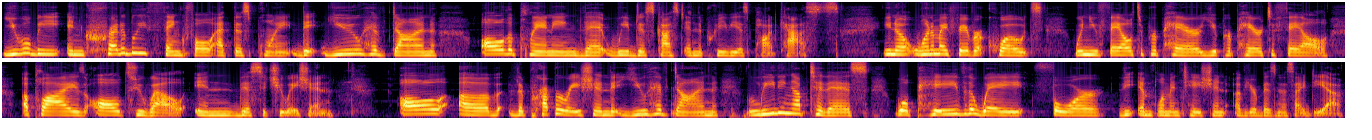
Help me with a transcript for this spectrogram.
You will be incredibly thankful at this point that you have done all the planning that we've discussed in the previous podcasts. You know, one of my favorite quotes when you fail to prepare, you prepare to fail applies all too well in this situation all of the preparation that you have done leading up to this will pave the way for the implementation of your business idea.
